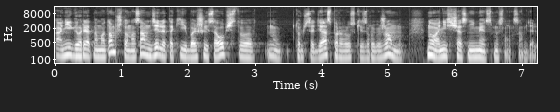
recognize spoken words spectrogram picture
они говорят нам о том, что на самом деле такие большие сообщества, ну, в том числе диаспора, русские за рубежом, ну, они сейчас не имеют смысла на самом деле.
